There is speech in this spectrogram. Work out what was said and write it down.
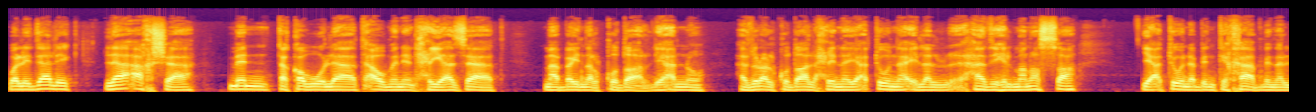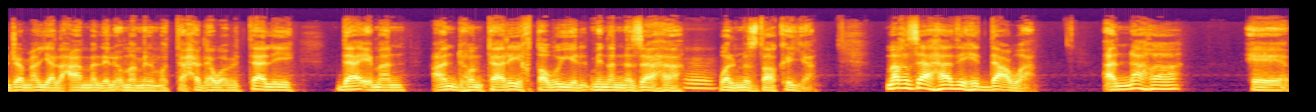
ولذلك لا أخشى من تقولات أو من انحيازات ما بين القضاة لأنه هذول القضاة حين يأتون إلى هذه المنصة يأتون بانتخاب من الجمعية العامة للأمم المتحدة وبالتالي دائما عندهم تاريخ طويل من النزاهة والمصداقية. مغزى هذه الدعوة أنها إيه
